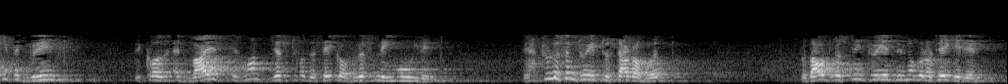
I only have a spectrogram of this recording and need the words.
keep it brief? Because advice is not just for the sake of listening only. You have to listen to it to start off with. Without listening to it, they're not going to take it in.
